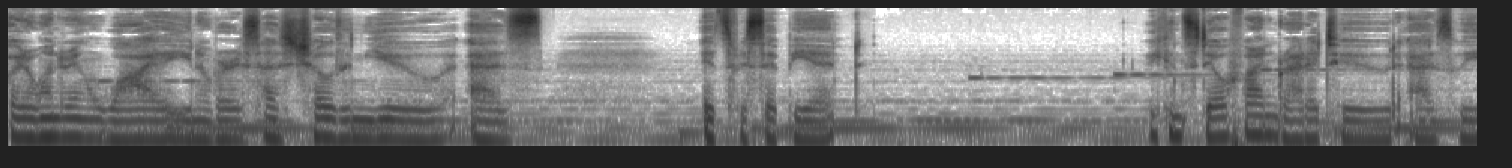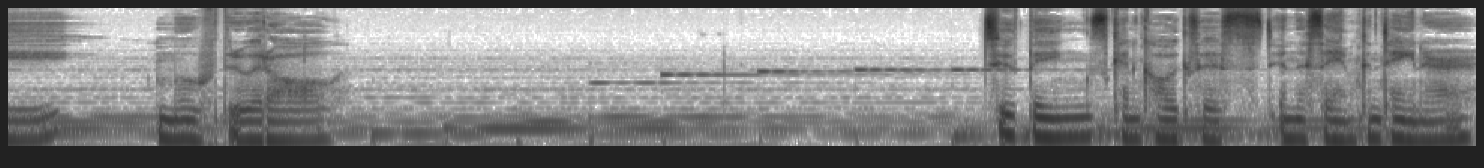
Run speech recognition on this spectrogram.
or you're wondering why the universe has chosen you as its recipient, we can still find gratitude as we move through it all. Two things can coexist in the same container.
